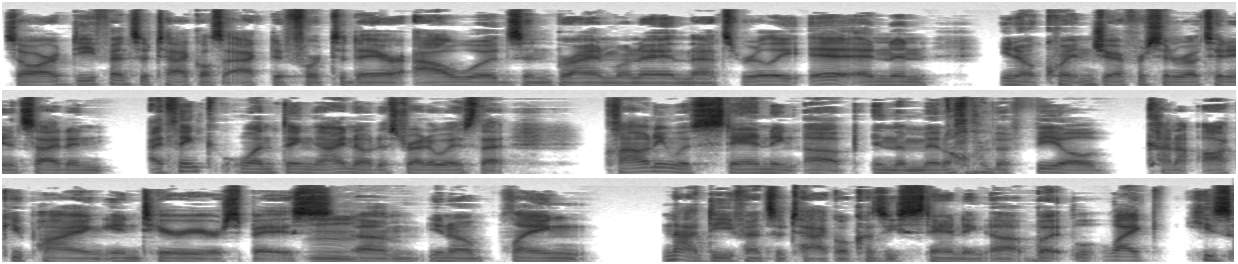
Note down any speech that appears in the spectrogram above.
So our defensive tackles active for today are Al Woods and Bryan Mone, and that's really it. And then, you know, Quinton Jefferson rotating inside. And I think one thing I noticed right away is that Clowney was standing up in the middle of the field, kind of occupying interior space, mm. um, you know, playing not defensive tackle because he's standing up, but like he's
